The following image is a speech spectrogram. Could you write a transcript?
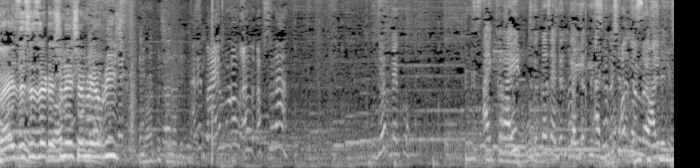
guys this is the destination we have reached I cried because I didn't get the admission in this college.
